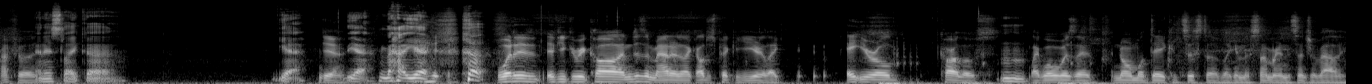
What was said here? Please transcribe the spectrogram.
I feel it. and it's like uh. Yeah, Yeah. yeah, not yet. What did, if you could recall, and it doesn't matter, like, I'll just pick a year, like, eight year old Carlos, Mm-hmm. like, what was a normal day consist of, like, in the summer in the Central Valley?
